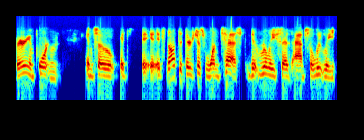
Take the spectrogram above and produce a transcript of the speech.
very important. And so it's it's not that there's just one test that really says absolutely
